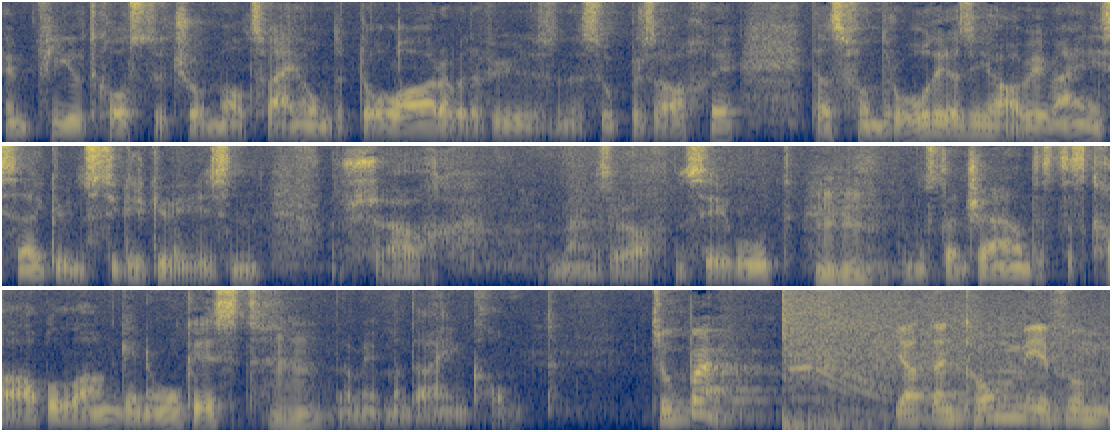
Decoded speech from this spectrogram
empfiehlt, kostet schon mal 200 Dollar, aber dafür ist es eine super Sache. Das von Rode, das ich habe, meine ich, sei günstiger gewesen. Das ist auch meines Erachtens sehr gut. Man muss dann schauen, dass das Kabel lang genug ist, damit man da hinkommt. Super. Ja, dann kommen wir vom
